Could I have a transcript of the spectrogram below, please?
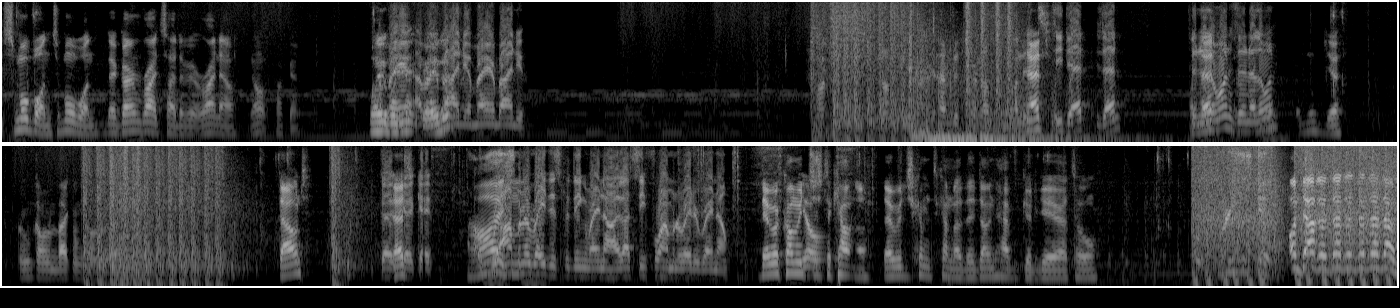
Small one. Small one. They're going right side of it right now. No, fuck it. Wait, I'm right, here, I'm right here behind you. I'm right here behind you. Fuck. Time to turn up. I'm dead. Is he dead? He's dead? Is I'm there another dead. one? Is there another one? Yeah. I'm coming back. I'm coming back. Downed. Okay, Dead. okay, okay. Nice. I'm gonna raid this thing right now. I got C4. I'm gonna raid it right now. They were coming Yo. just to counter. They were just coming to counter. They don't have good gear at all. Where's this kid? Oh, down, down, down, down, down, down, down.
